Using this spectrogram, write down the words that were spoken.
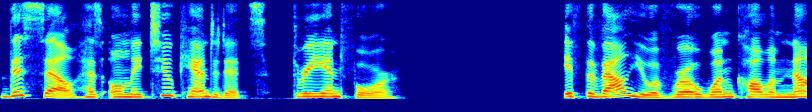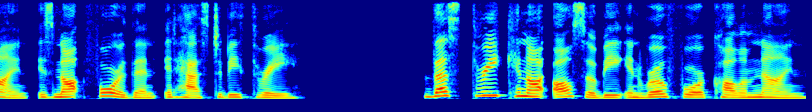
This cell has only two candidates, 3 and 4. If the value of row 1 column 9 is not 4 then it has to be 3. Thus 3 cannot also be in row 4 column 9.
